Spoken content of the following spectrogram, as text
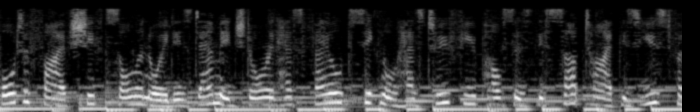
4 to 5 shift solenoid is damaged or it has failed signal has too few pulses this subtype is used for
